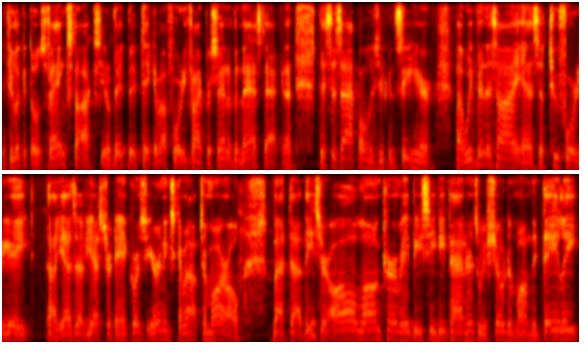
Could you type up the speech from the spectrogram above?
If you look at those FANG stocks, you know they, they take about 45% of the Nasdaq. And this is Apple, as you can see here. Uh, we've been as high as a 248 uh, as of yesterday. And of course, the earnings come out tomorrow. But uh, these are all long-term ABCD patterns. We've showed them on the daily.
